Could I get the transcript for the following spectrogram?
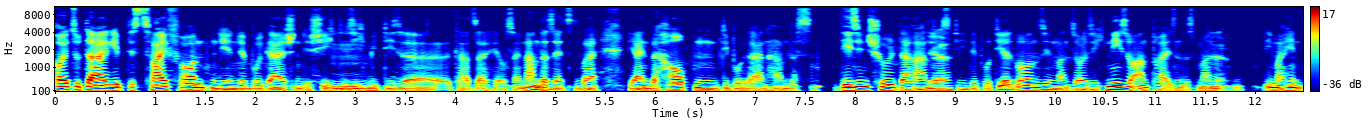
Heutzutage gibt es zwei Fronten, die in der bulgarischen Geschichte Mhm. sich mit dieser Tatsache auseinandersetzen, weil die einen behaupten, die Bulgaren haben das, die sind schuld daran, Ja. dass die deportiert worden sind. Man soll sich nicht so anpreisen, dass man Ja. immerhin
